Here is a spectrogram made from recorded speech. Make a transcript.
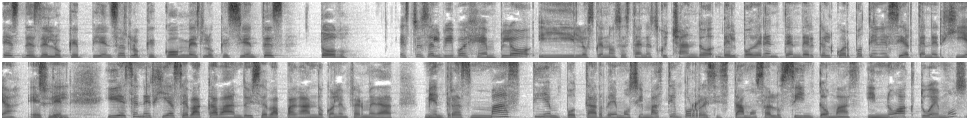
es desde lo que piensas, lo que comes, lo que sientes, todo. Esto es el vivo ejemplo y los que nos están escuchando del poder entender que el cuerpo tiene cierta energía, Etel, y esa energía se va acabando y se va apagando con la enfermedad. Mientras más tiempo tardemos y más tiempo resistamos a los síntomas y no actuemos,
